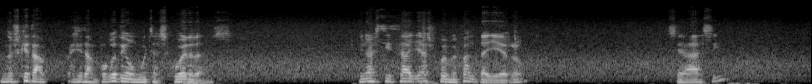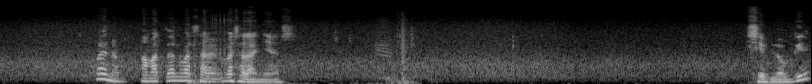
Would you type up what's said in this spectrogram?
No es que tampoco tengo muchas cuerdas. Y unas cizallas, pues me falta hierro. ¿Será así? Bueno, a matar más, más arañas. ¿Ese bloque?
